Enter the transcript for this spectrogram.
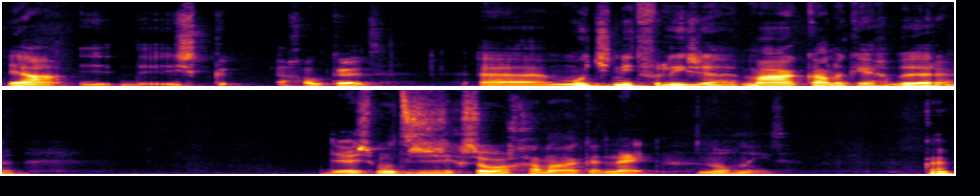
ja, is k- gewoon kut. Eh, moet je niet verliezen, maar kan een keer gebeuren. Dus moeten ze zich zorgen gaan maken? Nee, nog niet. Oké.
